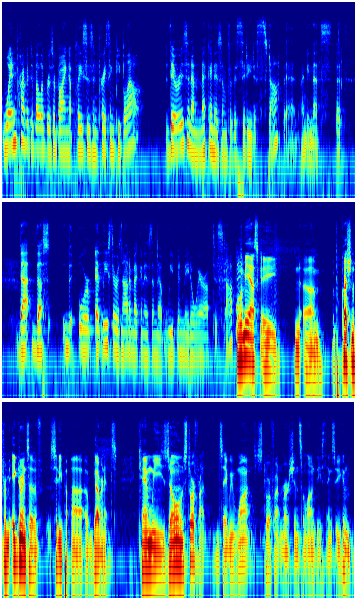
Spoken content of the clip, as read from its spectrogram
when private developers are buying up places and pricing people out, there isn't a mechanism for the city to stop it. I mean, that's that's that thus, or at least there is not a mechanism that we've been made aware of to stop it. Well, let me ask a, um, a question from ignorance of city uh, of governance. Can we zone storefront and say we want storefront merchants along these things? So you can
